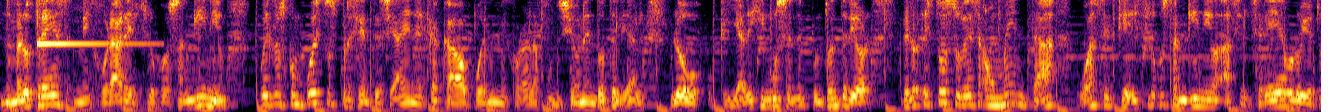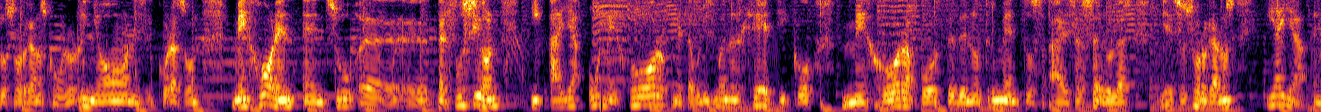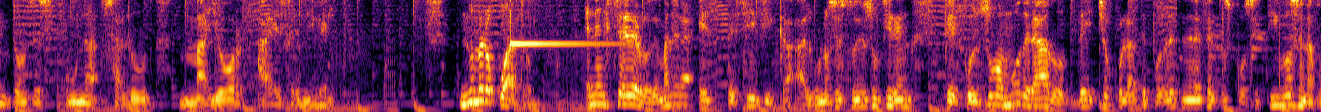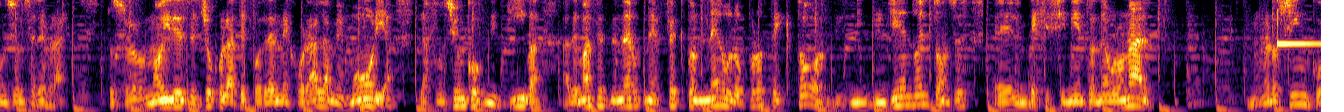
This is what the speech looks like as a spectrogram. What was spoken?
Número 3, mejorar el flujo sanguíneo. Pues los compuestos presentes ya en el cacao pueden mejorar la función endotelial, lo que ya dijimos en el punto anterior, pero esto a su vez aumenta o hace que el flujo sanguíneo hacia el cerebro y otros órganos como los riñones, el corazón, mejoren en su eh, eh, perfusión y haya un mejor metabolismo energético, mejor aporte de nutrimentos a esas células y a esos órganos y haya entonces una salud mayor a ese nivel. Número 4. En el cerebro, de manera específica, algunos estudios sugieren que el consumo moderado de chocolate podría tener efectos positivos en la función cerebral. Los flavonoides del chocolate podrían mejorar la memoria, la función cognitiva, además de tener un efecto neuroprotector, disminuyendo entonces el envejecimiento neuronal. Número 5.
